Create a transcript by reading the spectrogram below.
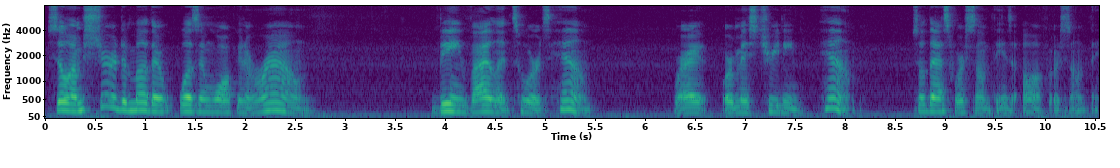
So I'm sure the mother wasn't walking around being violent towards him, right? Or mistreating him. So that's where something's off or something.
